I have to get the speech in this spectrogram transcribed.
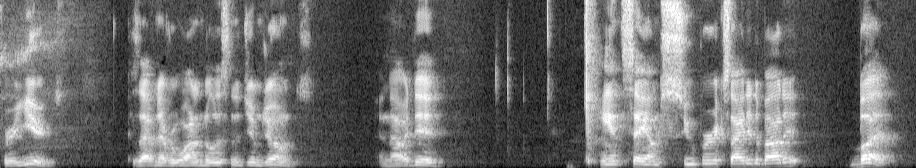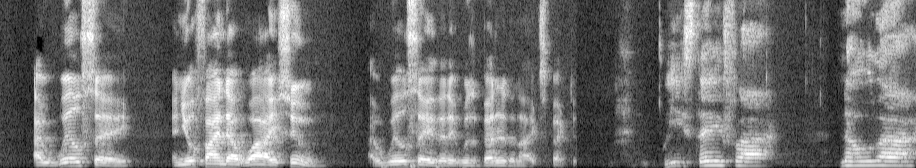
for years. Because I've never wanted to listen to Jim Jones. And now I did. Can't say I'm super excited about it, but I will say, and you'll find out why soon, I will say that it was better than I expected. We stay fly, no lie.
